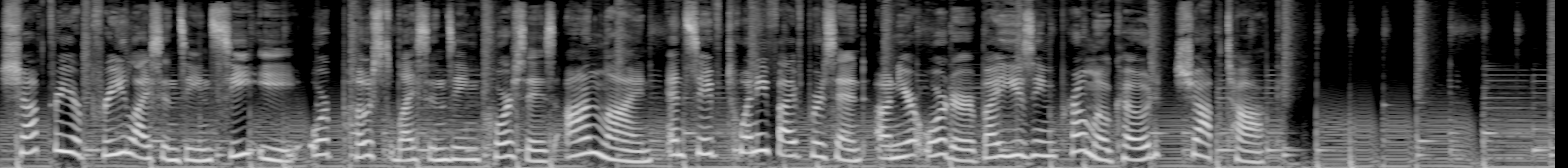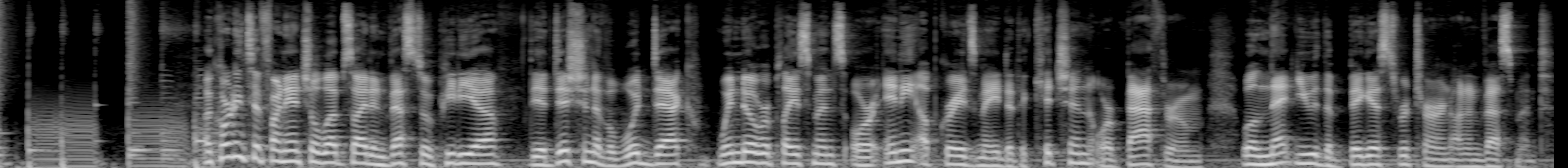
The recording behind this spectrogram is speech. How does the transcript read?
Shop for your pre licensing CE or post licensing courses online and save 25% on your order by using promo code SHOPTALK. According to financial website Investopedia, the addition of a wood deck, window replacements, or any upgrades made to the kitchen or bathroom will net you the biggest return on investment.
